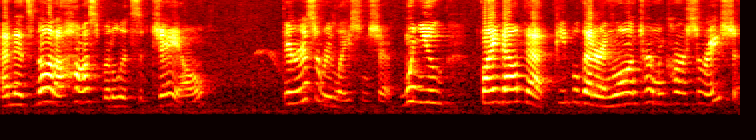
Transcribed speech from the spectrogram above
and it's not a hospital, it's a jail, there is a relationship. When you find out that people that are in long-term incarceration,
